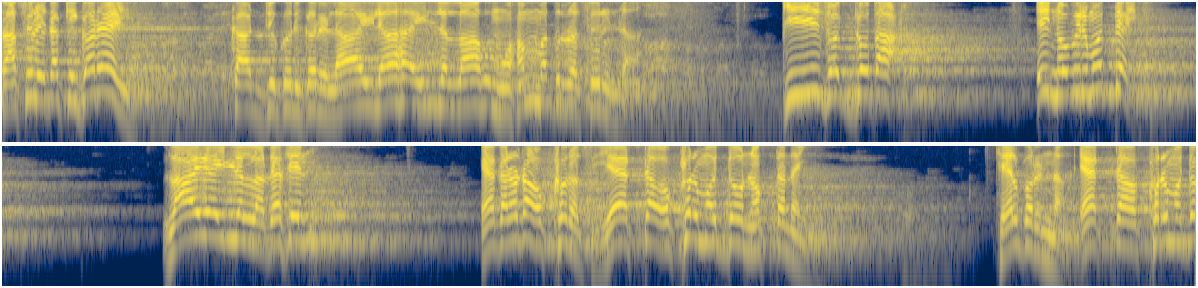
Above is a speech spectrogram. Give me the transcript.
রাসুল এটা কি করে? কার্যকরী করে। ইল্লাল্লাহু মুহাম্মাদুর রসুল্লাহ কি যোগ্যতা? এই নবীর মধ্যে লাইলা ইল্লাল্লাহ দেখেন, এগারোটা অক্ষর আছে, একটা অক্ষরের মধ্যেও নক্তা নাই। খেয়াল করেন না, একটা অক্ষরের মধ্যে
